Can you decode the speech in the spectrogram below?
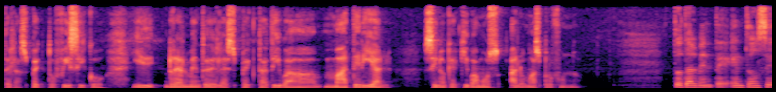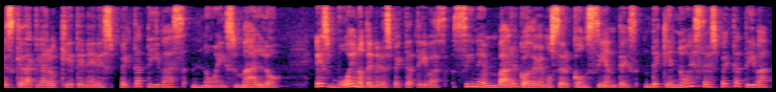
del aspecto físico y realmente de la expectativa material, sino que aquí vamos a lo más profundo. Totalmente. Entonces queda claro que tener expectativas no es malo. Es bueno tener expectativas. Sin embargo, debemos ser conscientes de que nuestra expectativa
